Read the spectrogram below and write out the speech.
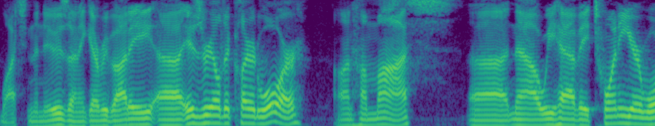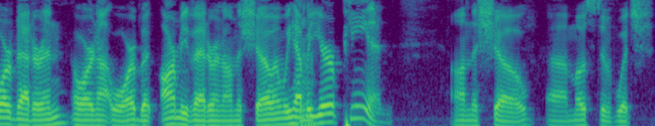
watching the news, I think everybody uh, Israel declared war on Hamas. Uh, now we have a 20 year war veteran, or not war, but army veteran on the show, and we have a European on the show, uh, most of which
